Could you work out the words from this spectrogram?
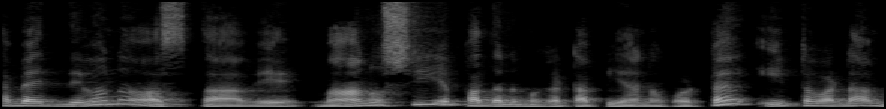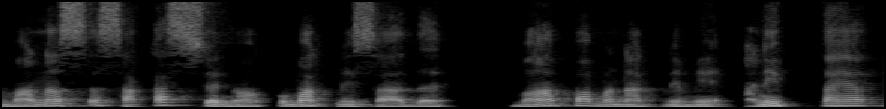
හැබැයි දෙවන අවස්ථාවේ මානුෂීය පදනමකට අපි යනකොට ඊට වඩා මනස සකස් වෙනවා. කුමක් නිසාද? මා පමණක් නෙමේ අනිත් අයත්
